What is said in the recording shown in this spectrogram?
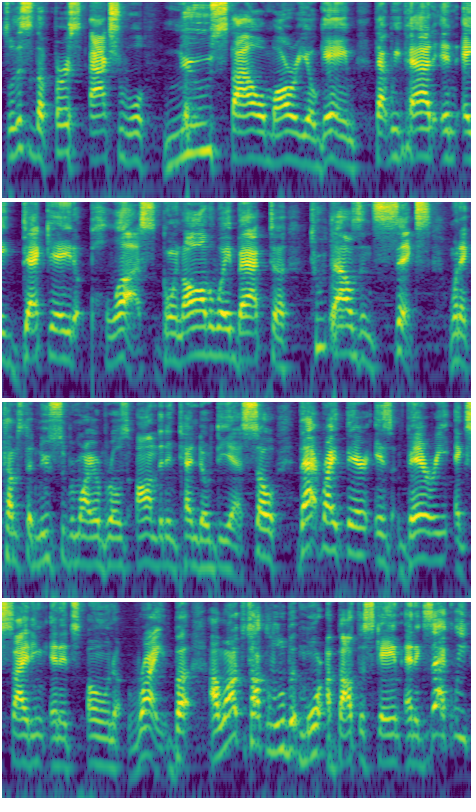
So, this is the first actual new style Mario game that we've had in a decade plus, going all the way back to 2006 when it comes to New Super Mario Bros. on the Nintendo DS. So that right there is very exciting in its own right. But I wanted to talk a little bit more about this game and exactly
